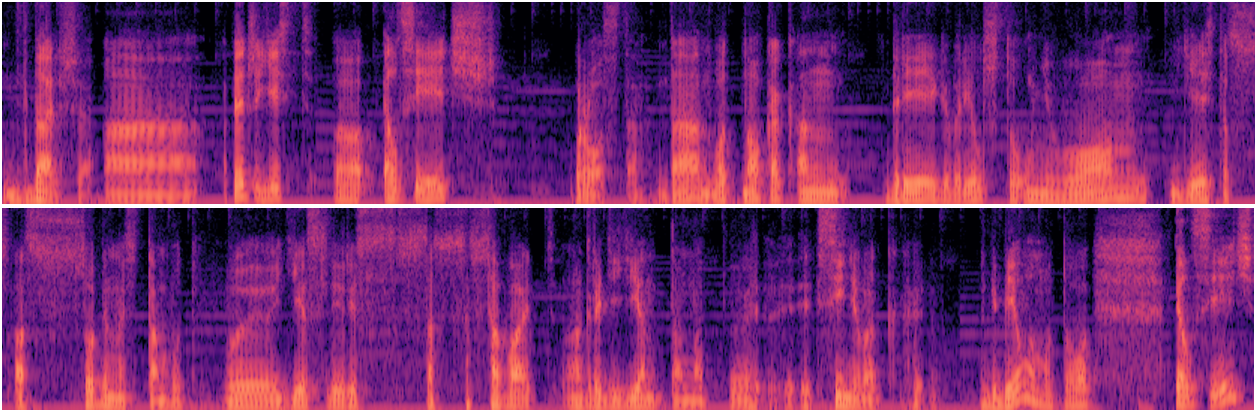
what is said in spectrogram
Дальше. Э, опять же, есть э, LCH просто, да, вот, но как Андрей говорил, что у него есть ос- особенность там вот в, если рисовать градиент там от синего к к белому, то LCH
